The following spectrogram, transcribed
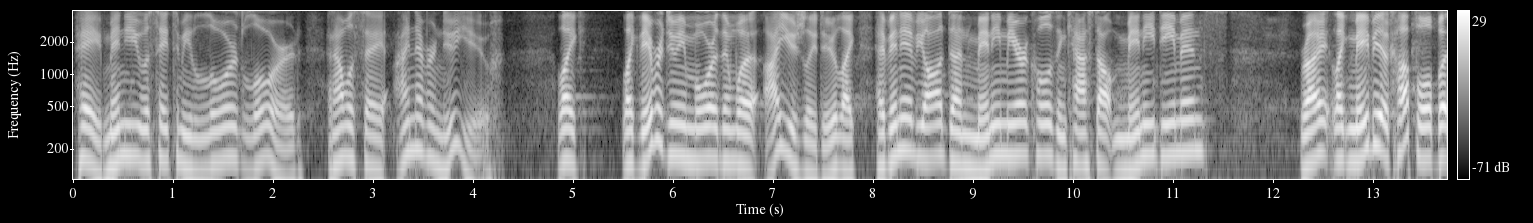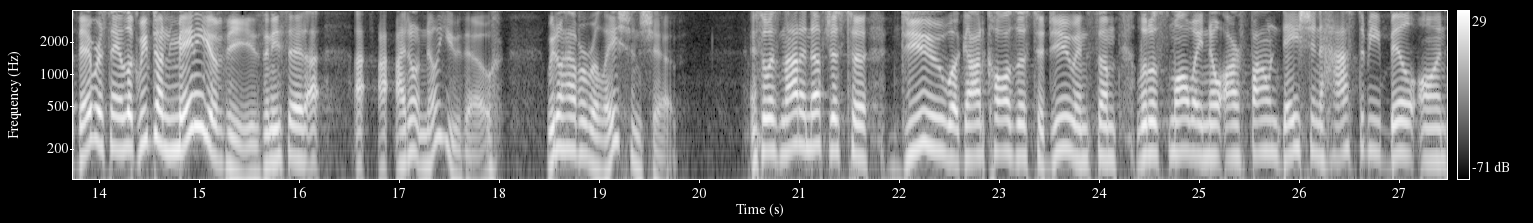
Hey, many of you will say to me, Lord, Lord, and I will say, I never knew you. Like, like they were doing more than what I usually do. Like, have any of y'all done many miracles and cast out many demons? Right? Like maybe a couple, but they were saying, look, we've done many of these. And he said, I, I, I don't know you though. We don't have a relationship. And so it's not enough just to do what God calls us to do in some little small way. No, our foundation has to be built on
